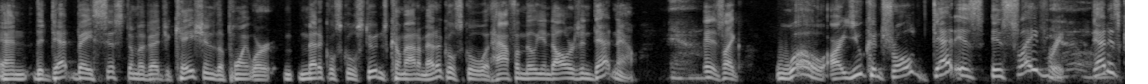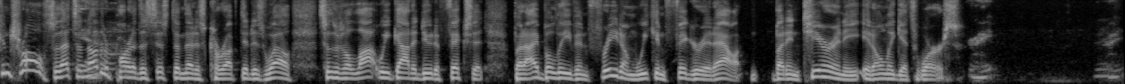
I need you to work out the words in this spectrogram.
and the debt-based system of education to the point where medical school students come out of medical school with half a million dollars in debt now. Yeah. And it's like, whoa, are you controlled? Debt is is slavery. Yeah. Debt is control. So that's another part of the system that is corrupted as well. So there's a lot we got to do to fix it. But I believe in freedom, we can figure it out. But in tyranny, it only gets worse. Right. Right.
